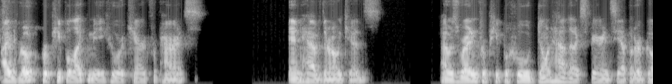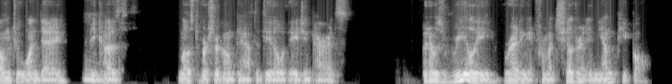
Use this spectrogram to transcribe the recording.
I wrote for people like me who are caring for parents and have their own kids. I was writing for people who don't have that experience yet, but are going to one day mm. because most of us are going to have to deal with aging parents. But I was really writing it for my children and young people.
